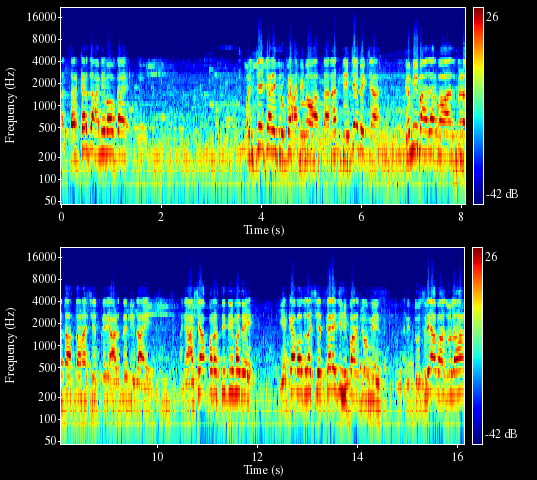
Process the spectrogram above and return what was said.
आणि सरकारचा हमी भाव काय? पंचेचाळीस रुपये हमी भाव असताना त्याच्यापेक्षा कमी बाजारभाव आज मिळत असताना शेतकरी अडचणीत आहे. आणि अशा परिस्थितीमध्ये एका बाजूला शेतकऱ्याची ही पार्श्वभूमी आणि दुसऱ्या बाजूला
